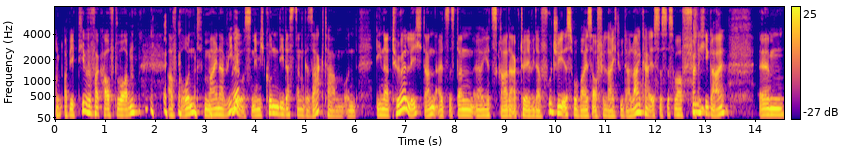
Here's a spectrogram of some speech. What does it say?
und Objektive verkauft wurden aufgrund meiner Videos, ja. nämlich Kunden, die das dann gesagt haben und die natürlich dann, als es dann äh, jetzt gerade aktuell wieder Fuji ist, wobei es auch vielleicht wieder Leica ist, es ist aber auch völlig egal, ähm,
